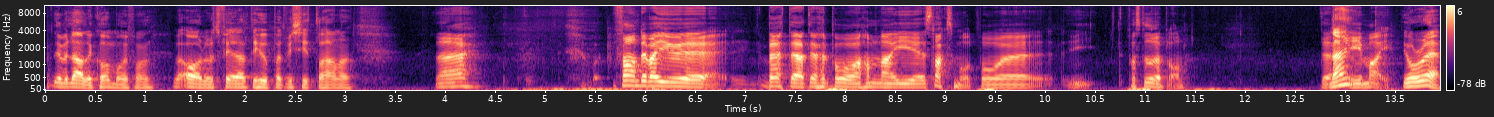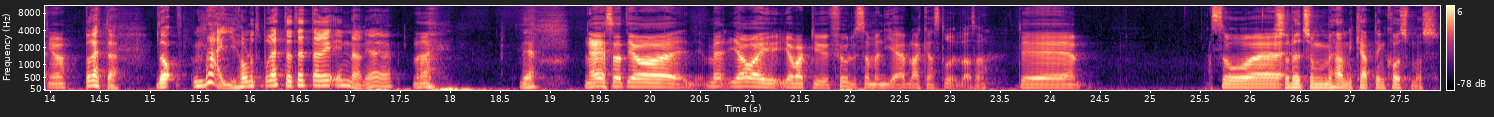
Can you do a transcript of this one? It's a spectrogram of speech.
det är väl där det kommer ifrån. Vad Adolf fel alltihop att vi sitter här nu. Nej. Fan det var ju... eh, Berättade jag att jag höll på att hamna i slagsmål på, eh, i, på Stureplan. Det, Nej. I maj. Gjorde du det? Ja. Berätta. Då, maj? Har du inte berättat detta innan? Ja, ja. Nej. Ja. Nej så att jag... Men jag var ju, jag vart ju full som en jävla kastrull alltså. Det... Så... eh, Såg det ut som han Kapten Kosmos?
